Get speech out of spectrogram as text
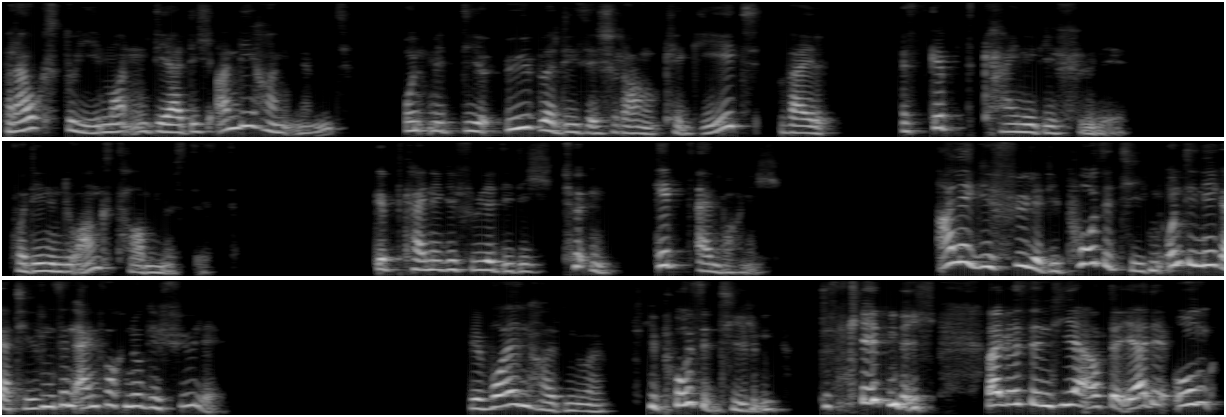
brauchst du jemanden, der dich an die Hand nimmt und mit dir über diese Schranke geht, weil es gibt keine Gefühle vor denen du Angst haben müsstest. Es gibt keine Gefühle, die dich töten. Es gibt's einfach nicht. Alle Gefühle, die positiven und die negativen, sind einfach nur Gefühle. Wir wollen halt nur die positiven. Das geht nicht, weil wir sind hier auf der Erde, um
